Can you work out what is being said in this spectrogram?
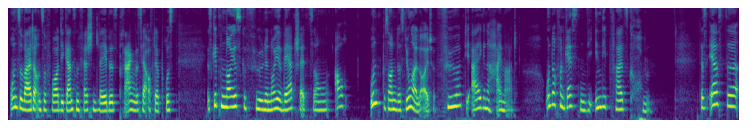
und so weiter und so fort, die ganzen Fashion Labels tragen das ja auf der Brust. Es gibt ein neues Gefühl, eine neue Wertschätzung, auch und besonders junger Leute für die eigene Heimat und auch von Gästen, die in die Pfalz kommen. Das erste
